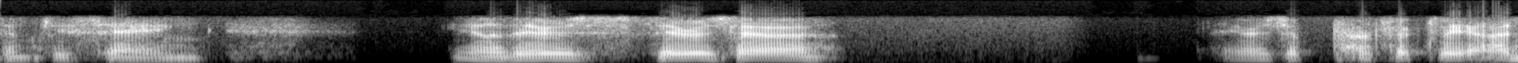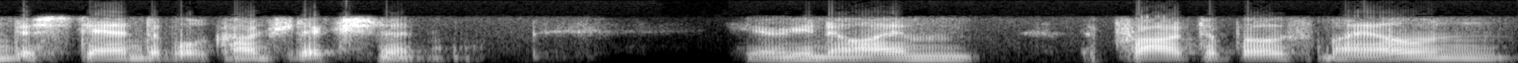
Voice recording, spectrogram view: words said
simply saying, you know, there's there's a there's a perfectly understandable contradiction here. You know, I'm the product of both my own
